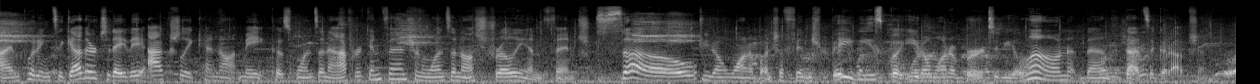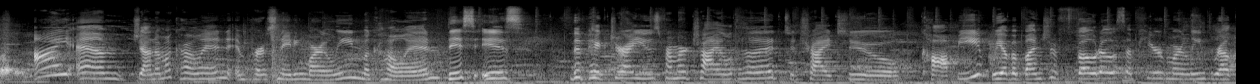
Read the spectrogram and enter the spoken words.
I'm putting together today, they actually cannot mate because one's an African finch and one's an Australian finch. So if you don't want a bunch of finch babies, but you don't want a bird to be alone, then that's a good option. I am Jenna McCohen impersonating Marlene McCohen. This is the picture I used from her childhood to try to copy. We have a bunch of photos up here of Marlene throughout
